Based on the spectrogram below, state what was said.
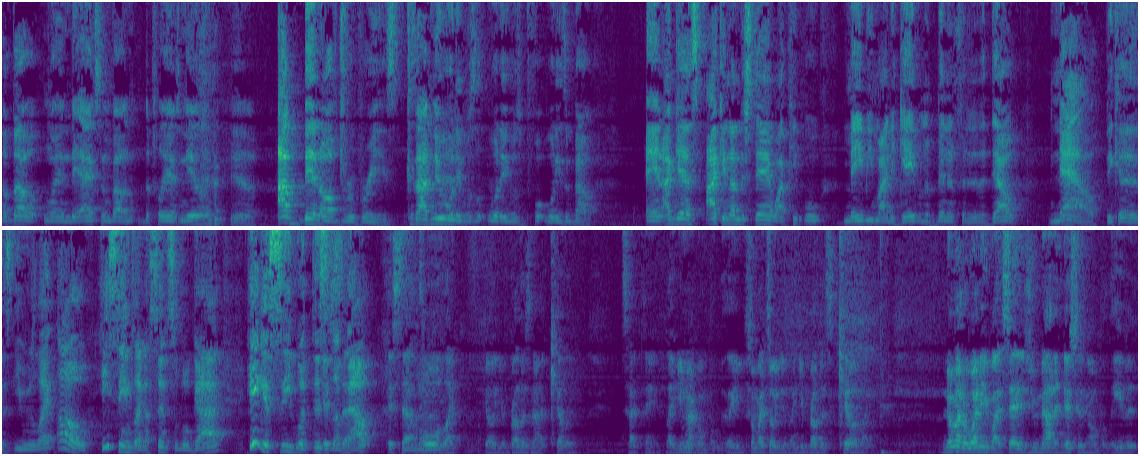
about when they asked him about the players kneeling, yeah. I've been off Drew Brees because I knew what he was, what he was, what he's about, and I guess I can understand why people maybe might have gave him the benefit of the doubt now because you were like, oh, he seems like a sensible guy. He can see what this is that- about. It's that mm-hmm. whole like, yo, your brother's not a killer type thing. Like you're not gonna believe. Like, somebody told you like your brother's a killer, like no matter what anybody says, you're not initially gonna believe it.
